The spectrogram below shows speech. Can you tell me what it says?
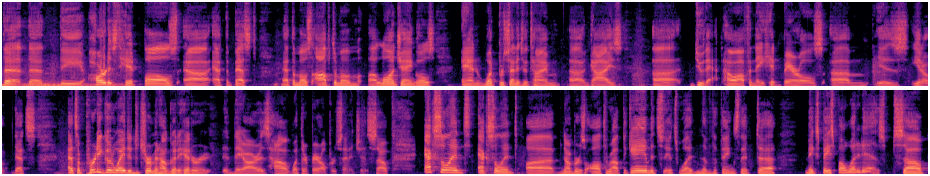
the the the hardest hit balls uh, at the best, at the most optimum uh, launch angles, and what percentage of the time uh, guys uh, do that. How often they hit barrels um, is you know that's that's a pretty good way to determine how good a hitter they are is how what their barrel percentage is. So excellent, excellent uh, numbers all throughout the game. It's it's one of the things that uh, makes baseball what it is. So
